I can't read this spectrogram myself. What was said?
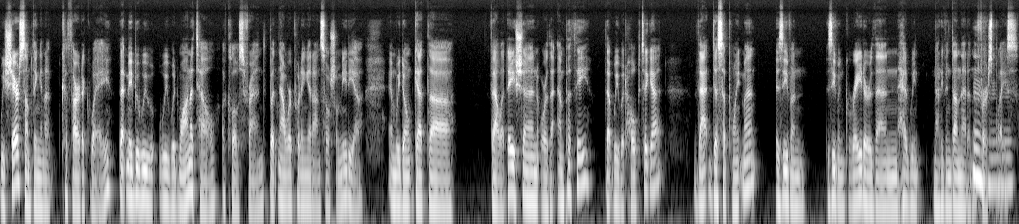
we share something in a cathartic way that maybe we, we would want to tell a close friend, but now we're putting it on social media and we don't get the validation or the empathy that we would hope to get, that disappointment is even is even greater than had we not even done that in the mm-hmm. first place.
